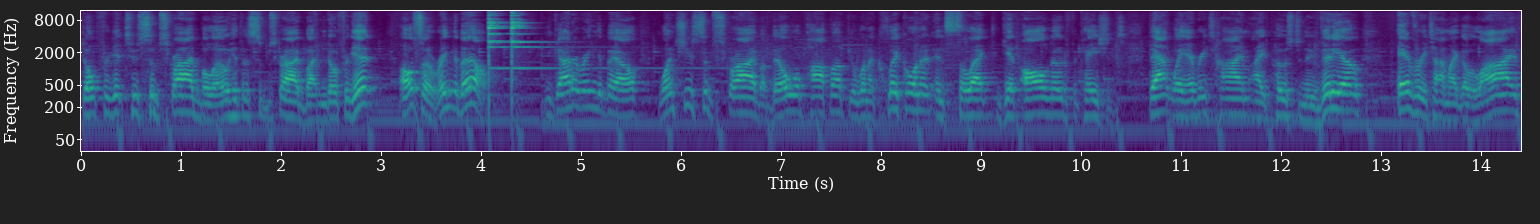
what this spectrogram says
Don't forget to subscribe below. Hit the subscribe button. Don't forget also ring the bell. You got to ring the bell. Once you subscribe a bell will pop up. You'll want to click on it and select get all notifications. That way every time I post a new video every time I go live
